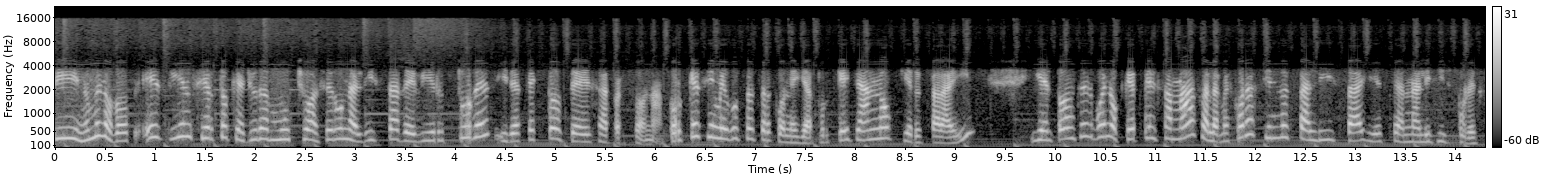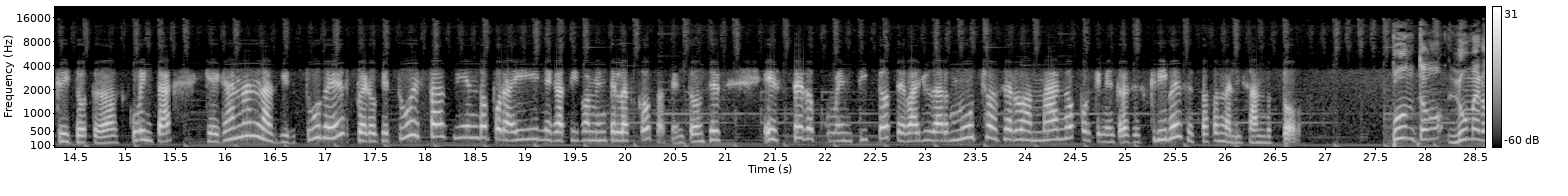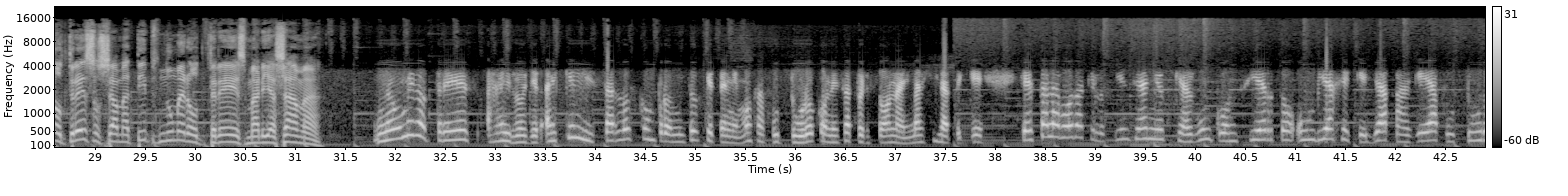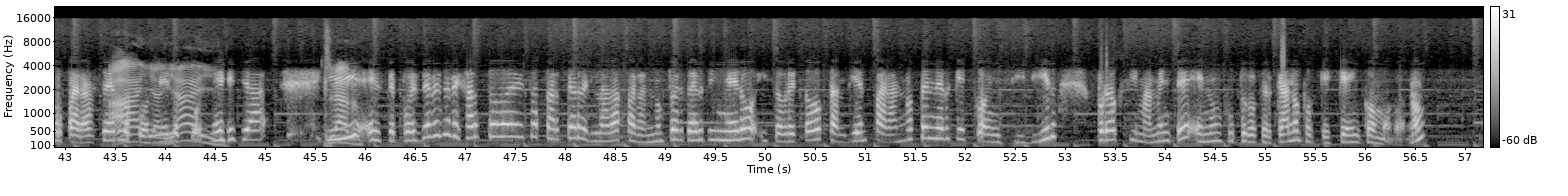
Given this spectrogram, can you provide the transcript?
Sí, número dos, es bien cierto que ayuda mucho a hacer una lista de virtudes y defectos de esa persona. ¿Por qué sí me gusta estar con ella? ¿Por qué ya no quiero estar ahí? Y entonces, bueno, ¿qué pesa más? A lo mejor haciendo esta lista y este análisis por escrito te das cuenta que ganan las virtudes, pero que tú estás viendo por ahí negativamente las cosas. Entonces, este documentito te va a ayudar mucho a hacerlo a mano porque mientras escribes estás analizando todo. Punto número 3, Osama. Tips número 3, María Sama. Número tres, ay Roger, hay que enlistar los compromisos que tenemos a futuro con esa persona. Imagínate que, que está la boda, que los 15 años, que algún concierto, un viaje que ya pagué a futuro para hacerlo Ay, con ay, él o con ella. Claro. Y este, pues debes de dejar toda esa parte arreglada para no perder dinero y sobre todo también para no tener que coincidir próximamente en un futuro cercano porque qué incómodo, ¿no?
